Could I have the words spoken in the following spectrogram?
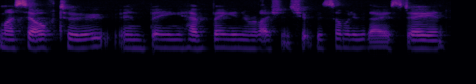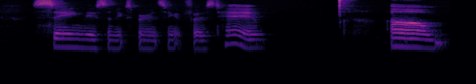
myself too, and being have been in a relationship with somebody with ASD and seeing this and experiencing it firsthand, um,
